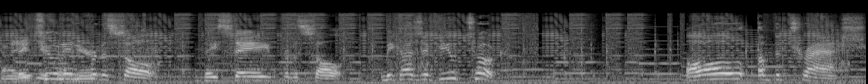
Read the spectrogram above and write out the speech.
They tune in here? for the salt. They stay for the salt. Because if you took all of the trash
